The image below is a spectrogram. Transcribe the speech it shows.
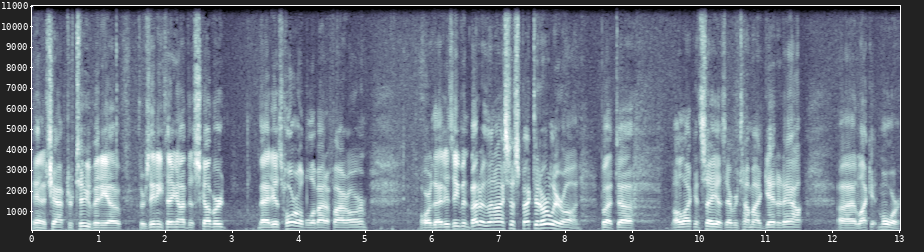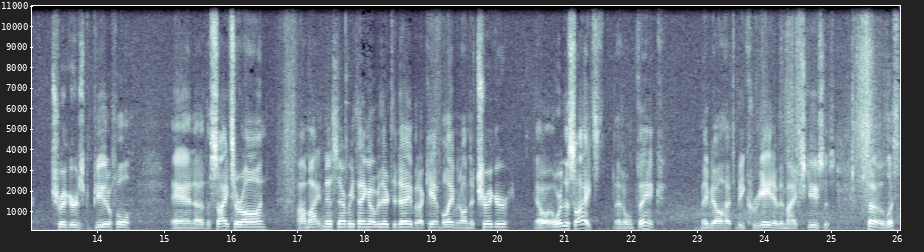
in a chapter 2 video. If there's anything I've discovered that is horrible about a firearm, or that is even better than I suspected earlier on. But uh, all I can say is every time I get it out, I like it more. Trigger's beautiful, and uh, the sights are on. I might miss everything over there today, but I can't blame it on the trigger or the sights, I don't think. Maybe I'll have to be creative in my excuses. So let's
